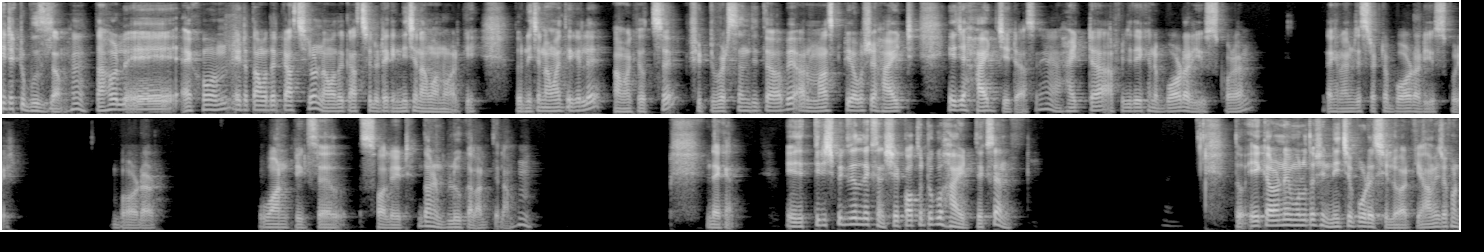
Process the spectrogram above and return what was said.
এটা একটু বুঝলাম, হ্যাঁ? তাহলে এখন এটা তো আমাদের কাজ ছিল না। আমাদের কাজ ছিল এটাকে নিচে নামানো আর কি তো নিচে নামাইতে গেলে আমাকে হচ্ছে 50% দিতে হবে আর মাস্ট বি অবশ্যই হাইট এই যে হাইট যেটা আছে, হ্যাঁ? হাইটটা আপনি যদি এখানে বর্ডার ইউজ করেন, দেখেন আমি জাস্ট একটা বর্ডার ইউজ করি। বর্ডার 1 পিক্সেল সলিড ধরেন ব্লু কালার দিলাম, হুম? দেখেন, এই যে 30 পিক্সেল দেখছেন সে কতটুকু হাইট দেখছেন? তো এই কারণে মূলত সে নিচে পড়েছিল আর কি আমি যখন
